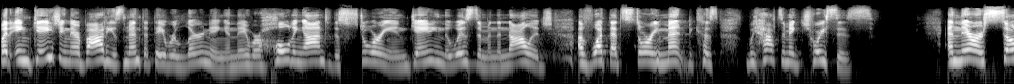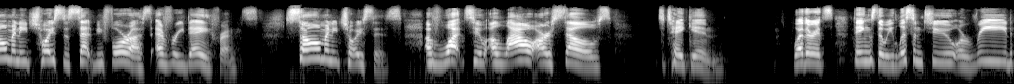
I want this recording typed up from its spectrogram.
But engaging their bodies meant that they were learning and they were holding on to the story and gaining the wisdom and the knowledge of what that story meant because we have to make choices and there are so many choices set before us every day, friends. So many choices of what to allow ourselves to take in. Whether it's things that we listen to or read,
